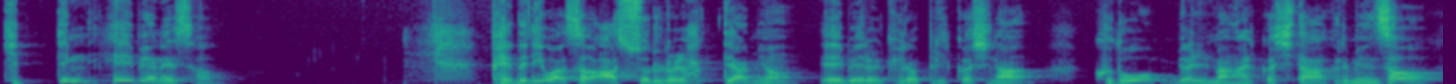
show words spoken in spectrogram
기띔 해변에서 배들이 와서 아수르를 학대하며 에벨을 괴롭힐 것이나 그도 멸망할 것이다. 그러면서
